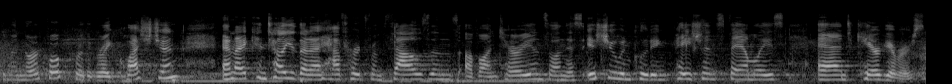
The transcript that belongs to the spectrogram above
from Norfolk for the great question. And I can tell you that I have heard from thousands of Ontarians on this issue, including patients, families, and caregivers.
